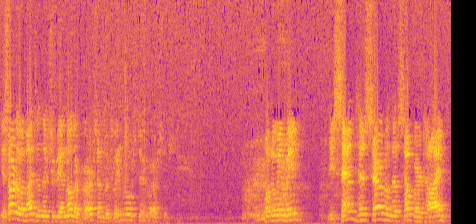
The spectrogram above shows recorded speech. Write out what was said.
You sort of imagine there should be another verse in between those two verses. What do we read? He sent his servant at supper time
